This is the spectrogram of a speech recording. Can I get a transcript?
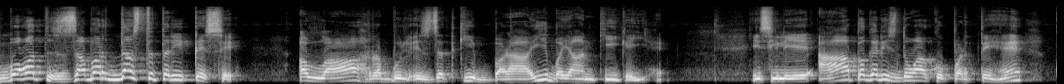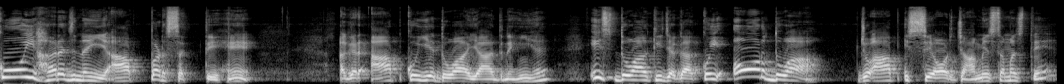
बहुत ज़बरदस्त तरीके से अल्लाह रब्बुल इज़्ज़त की बड़ाई बयान की गई है। इसीलिए आप अगर इस दुआ को पढ़ते हैं, कोई हरज नहीं, आप पढ़ सकते हैं। अगर आपको यह दुआ याद नहीं है, इस दुआ की जगह कोई और दुआ जो आप इससे और जामे समझते हैं?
